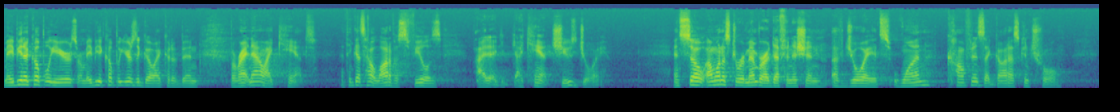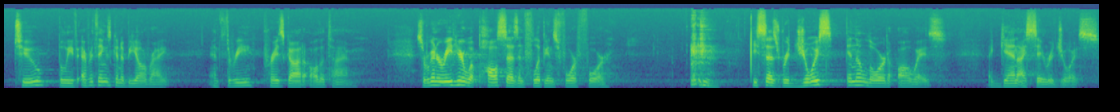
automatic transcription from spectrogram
Maybe in a couple years, or maybe a couple years ago I could have been, but right now I can't. I think that's how a lot of us feel is I, I can't choose joy. And so I want us to remember our definition of joy. It's one, confidence that God has control. Two, believe everything's going to be all right. And three, praise God all the time. So we're going to read here what Paul says in Philippians 4 4. he says, Rejoice in the Lord always. Again, I say rejoice.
